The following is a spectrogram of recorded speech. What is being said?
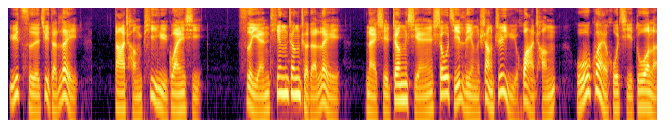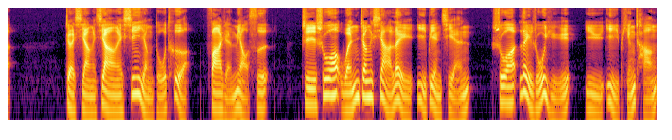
与此句的泪搭成譬喻关系，四言听筝者的泪，乃是筝弦收集岭上之雨化成，无怪乎其多了。这想象新颖独特，发人妙思。只说文征下泪易变浅，说泪如雨，语意平常。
